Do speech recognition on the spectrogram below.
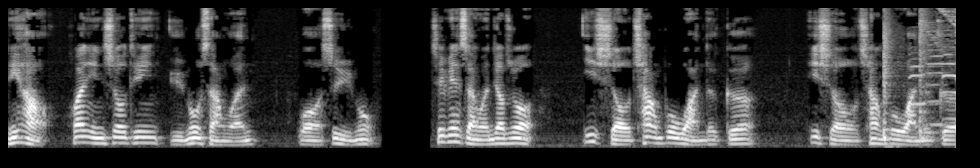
你好，欢迎收听雨木散文，我是雨木。这篇散文叫做《一首唱不完的歌》，一首唱不完的歌。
